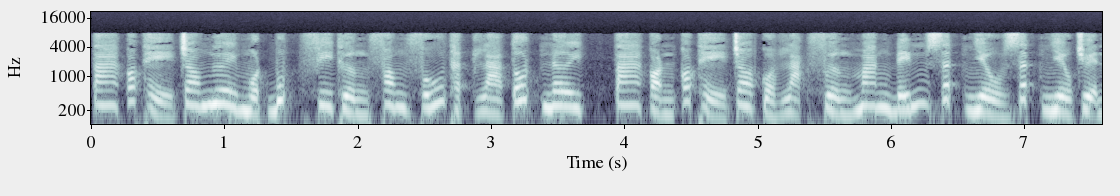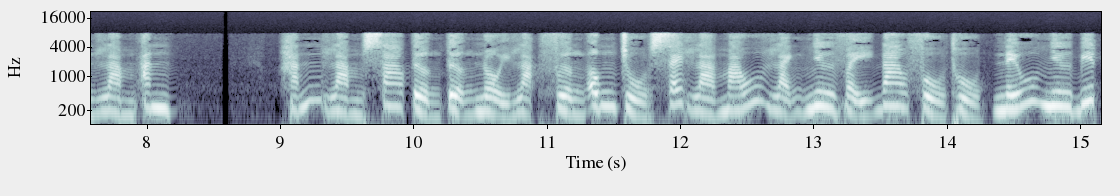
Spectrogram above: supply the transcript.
Ta có thể cho ngươi một bút phi thường phong phú thật là tốt nơi, ta còn có thể cho của lạc phường mang đến rất nhiều rất nhiều chuyện làm ăn. Hắn làm sao tưởng tượng nổi lạc phường ông chủ sẽ là máu lạnh như vậy đao phủ thủ nếu như biết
